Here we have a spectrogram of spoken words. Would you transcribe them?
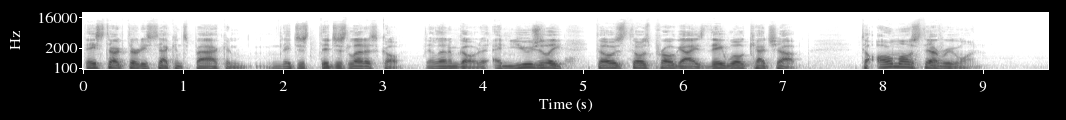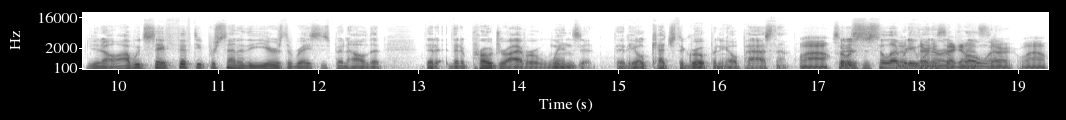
they start 30 seconds back and they just they just let us go. They let them go, and usually those those pro guys they will catch up to almost everyone. You know, I would say 50% of the years the race has been held that that that a pro driver wins it, that he'll catch the group and he'll pass them. Wow. So there's a celebrity winner and a second pro head winner. Wow.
